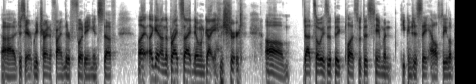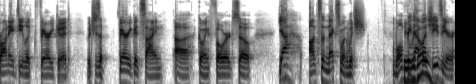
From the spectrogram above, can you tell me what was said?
uh, just everybody trying to find their footing and stuff. Like, again, on the bright side, no one got injured. Um, that's always a big plus with this team when you can just stay healthy. LeBron AD looked very good, which is a very good sign uh, going forward. So, yeah, on to the next one, which won't Here be that go. much easier.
